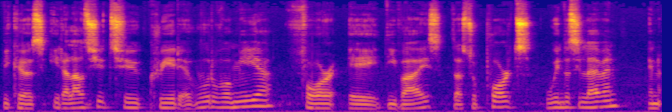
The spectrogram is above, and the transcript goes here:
because it allows you to create a bootable media for a device that supports Windows 11 and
